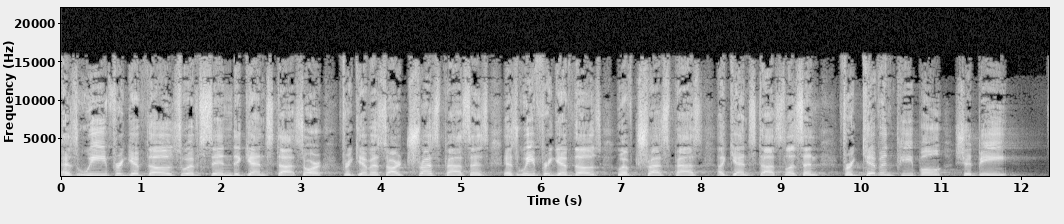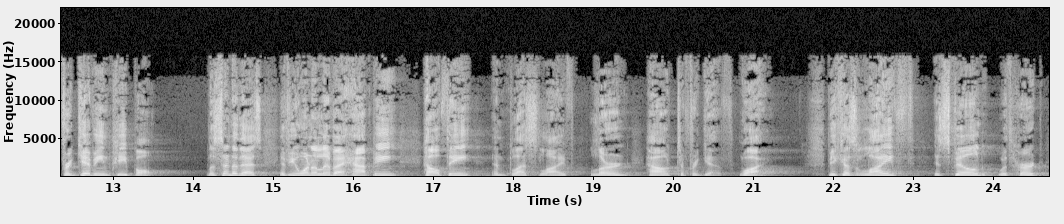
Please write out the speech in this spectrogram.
As we forgive those who have sinned against us, or forgive us our trespasses as we forgive those who have trespassed against us. Listen, forgiven people should be forgiving people. Listen to this. If you want to live a happy, healthy, and blessed life, learn how to forgive. Why? Because life is filled with hurt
